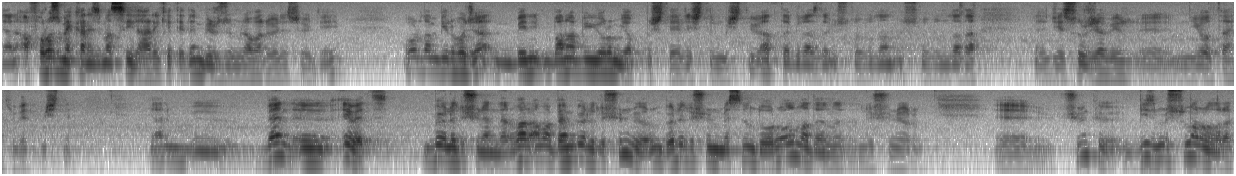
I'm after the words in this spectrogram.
yani aforoz mekanizmasıyla hareket eden bir zümre var öyle söyleyeyim. Oradan bir hoca beni bana bir yorum yapmıştı, eleştirmişti. Hatta biraz da üslubundan, üslubunda da e, cesurca bir e, yol takip etmişti. Yani e, ben e, evet böyle düşünenler var ama ben böyle düşünmüyorum. Böyle düşünülmesinin doğru olmadığını düşünüyorum. E, Çünkü biz Müslüman olarak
